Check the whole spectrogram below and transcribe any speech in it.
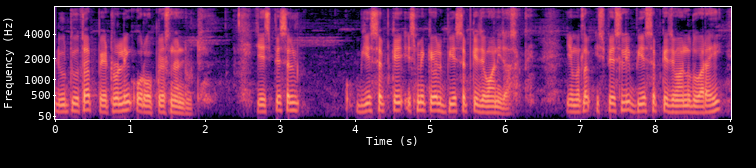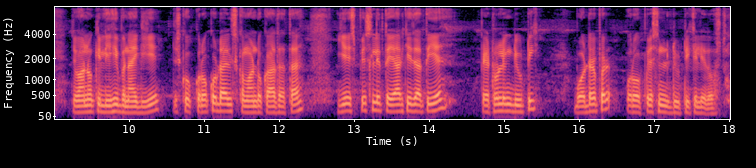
ड्यूटी होता है पेट्रोलिंग और ऑपरेशनल ड्यूटी ये स्पेशल बीएसएफ के, इसमें केवल बीएसएफ के जवान ही जा सकते हैं। ये मतलब स्पेशली बी के जवानों द्वारा ही, जवानों के लिए ही बनाई गई है, जिसको क्रोकोडाइल्स कमांडो कहा जाता है। ये स्पेशली तैयार की जाती है पेट्रोलिंग ड्यूटी, बॉर्डर पर और ऑपरेशनल ड्यूटी के लिए दोस्तों।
